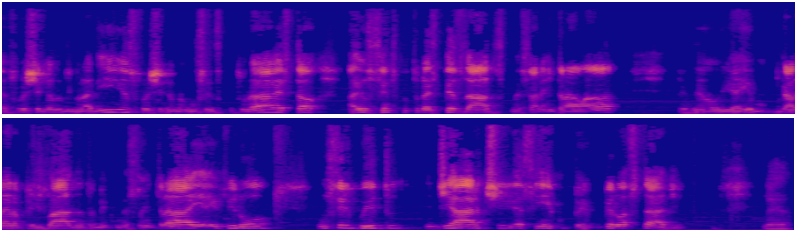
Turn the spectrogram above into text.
Aí foram chegando livrarias, foram chegando alguns centros culturais tal. Aí os centros culturais pesados começaram a entrar lá, entendeu? E aí galera privada também começou a entrar, e aí virou um circuito de arte, assim, recuperou a cidade, né?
